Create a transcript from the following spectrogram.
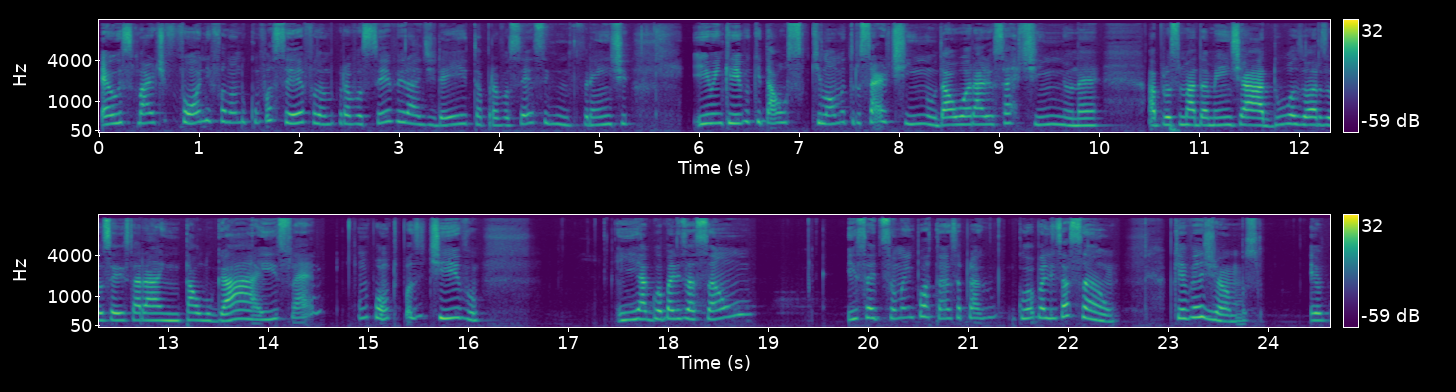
é o smartphone falando com você, falando para você virar à direita, para você seguir em frente. E o incrível é que dá os quilômetros certinho, dá o horário certinho, né? aproximadamente a duas horas você estará em tal lugar. Isso é um ponto positivo. E a globalização, isso é de suma importância para a globalização. Porque vejamos, eu,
